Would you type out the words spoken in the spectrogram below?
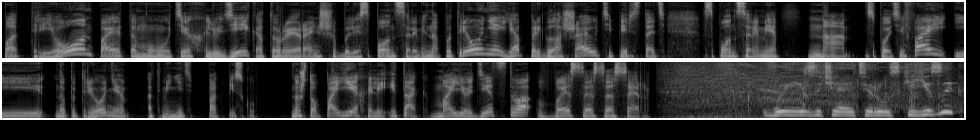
Patreon, поэтому тех людей, которые раньше были спонсорами на Патреоне, я приглашаю теперь стать спонсорами на Spotify и на Патреоне отменить подписку. Ну что, поехали. Итак, мое детство в СССР. Вы изучаете русский язык?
